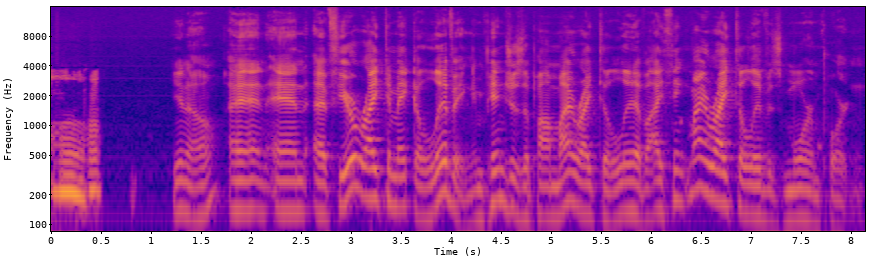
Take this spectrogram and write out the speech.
hmm you know and and if your right to make a living impinges upon my right to live i think my right to live is more important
